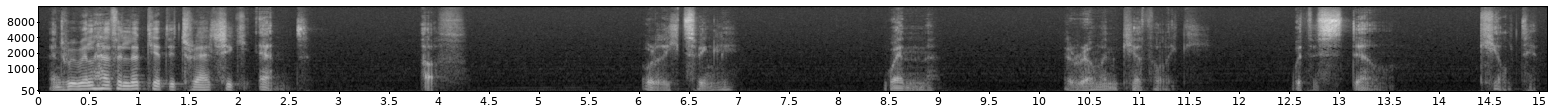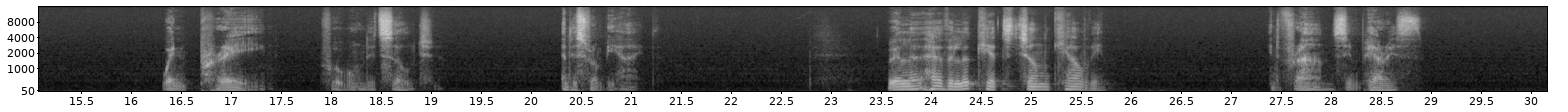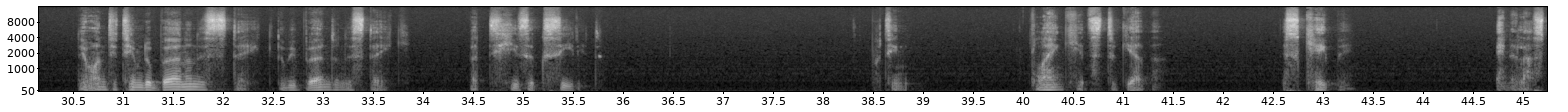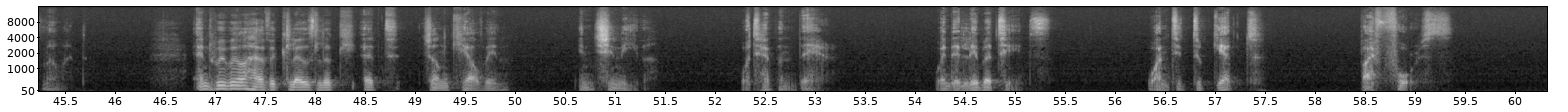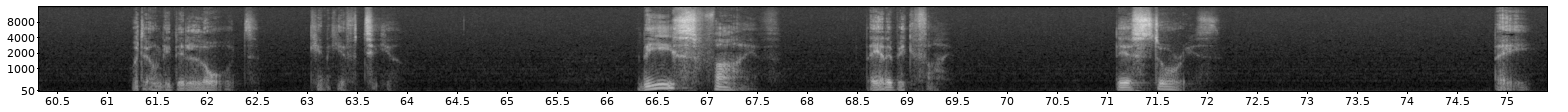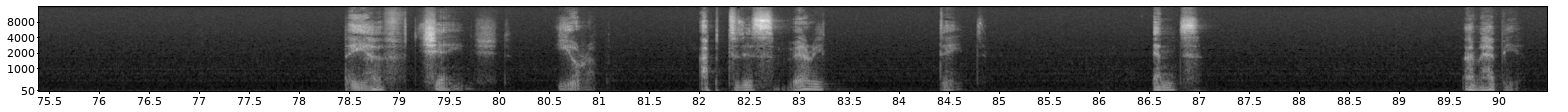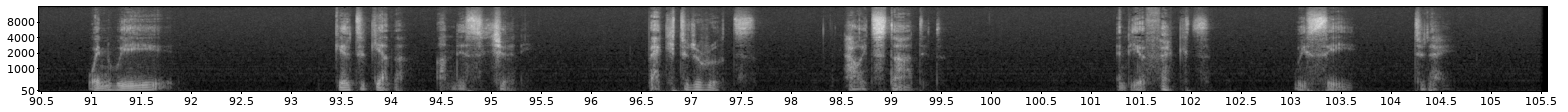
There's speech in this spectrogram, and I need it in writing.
And we will have a look at the tragic end of Ulrich Zwingli when a Roman Catholic with a stone killed him when praying for a wounded soldier and is from behind. We'll have a look at John Calvin in France, in Paris. They wanted him to burn on the stake, to be burned on the stake, but he succeeded, putting blankets together, escaping in the last moment. And we will have a close look at John Calvin in Geneva. What happened there when the libertines wanted to get by force what only the Lord can give to you. These five, they are the big five. Their stories, they, they have changed Europe up to this very date. And I'm happy when we go together on this journey back to the roots, how it started, and the effects we see today.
